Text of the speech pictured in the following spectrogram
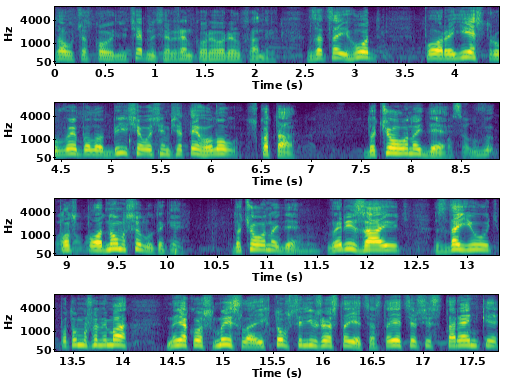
за участкової лічебниці Реженко Григорій Олександрович. За цей год по реєстру вибило більше 80 голов скота. До чого воно йде? селу, В- по По, одному. по одному селу таки. До чого воно йде? Вирізають, здають, тому що нема ніякого смисла, і хто в селі вже остається. Остається всі старенькі.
